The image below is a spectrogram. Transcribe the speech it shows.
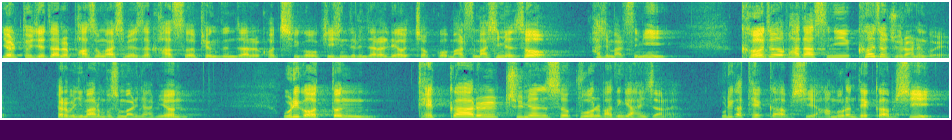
열두 제자를 파송하시면서 가서 병든 자를 고치고 귀신 들은 자를 내어 쫓고 말씀하시면서 하신 말씀이 거저 받았으니 거저 주라는 거예요. 여러분 이 말은 무슨 말이냐면 우리가 어떤 대가를 주면서 구원을 받은 게 아니잖아요. 우리가 대가 없이 아무런 대가 없이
